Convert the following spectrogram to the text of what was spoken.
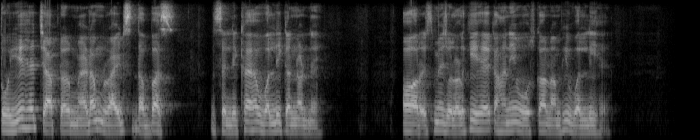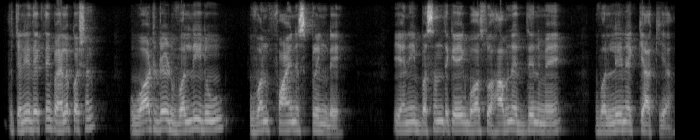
तो ये है चैप्टर मैडम राइड्स द बस जिसे लिखा है वल्ली कन्नड़ ने। और इसमें जो लड़की है कहानी, वो उसका नाम भी वल्ली है। तो चलिए देखते हैं पहला question what did Valli do one fine spring day यानी बसंत के एक बहुत सुहावने दिन में वल्ली ने क्या किया?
